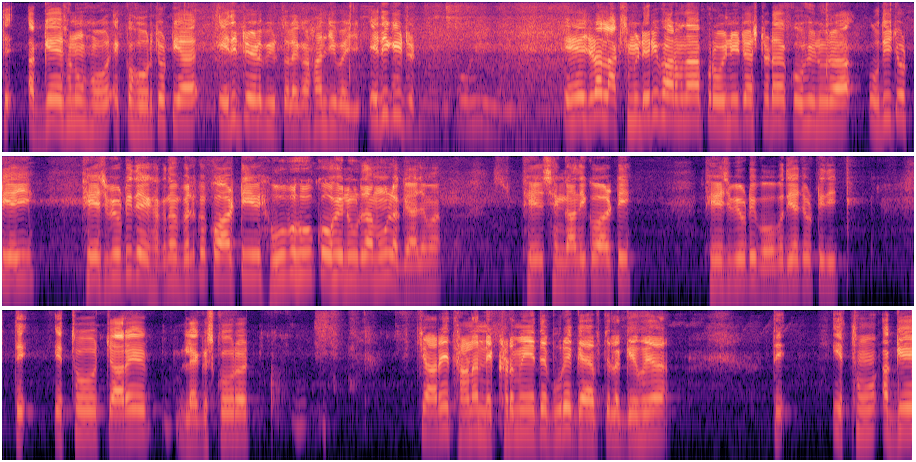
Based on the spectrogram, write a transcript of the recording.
ਤੇ ਅੱਗੇ ਇਸ ਨੂੰ ਹੋਰ ਇੱਕ ਹੋਰ ਝੋਟੀ ਆ ਇਹਦੀ ਟ੍ਰੇਲ ਵੀਰ ਤੋਂ ਲੈ ਕੇ ਹਾਂਜੀ ਬਾਈ ਜੀ ਇਹਦੀ ਕੀ ਇਹ ਜਿਹੜਾ ਲਕਸ਼ਮੀ ਡੇਰੀ ਫਾਰਮ ਦਾ ਪ੍ਰੋਇਨੀ ਟੈਸਟਡ ਕੋਹੀਨੂਰ ਆ ਉਹਦੀ ਝੋਟੀ ਆ ਜੀ। ਫੇਸ ਬਿਊਟੀ ਦੇਖ ਸਕਦੇ ਹੋ, ਬਿਲਕੁਲ ਕੁਆਲਿਟੀ ਹੂਬਹੂ ਕੋਹੀਨੂਰ ਦਾ ਮੂੰਹ ਲੱਗਿਆ ਜਮਾ। ਫੇਸ ਸਿੰਗਾਂ ਦੀ ਕੁਆਲਿਟੀ ਫੇਸ ਬਿਊਟੀ ਬਹੁਤ ਵਧੀਆ ਝੋਟੀ ਦੀ। ਤੇ ਇੱਥੋਂ ਚਾਰੇ ਲੈਗ ਸਕੋਰ ਚਾਰੇ ਥਾਣਾ ਨਿਖੜਵੇਂ ਤੇ ਪੂਰੇ ਗੈਪ 'ਚ ਲੱਗੇ ਹੋਇਆ ਤੇ ਇੱਥੋਂ ਅੱਗੇ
